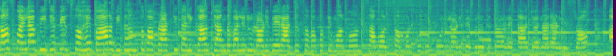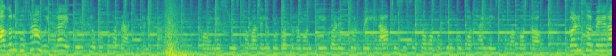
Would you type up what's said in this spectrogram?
প্রকাশ পাইলা বিজেপি শহে বার বিধানসভা প্রার্থী তালিকা চান্দবালিরু লড়বে রাজ্য সভাপতি মনমোহন সামল সম্বলপুরু পুঁ লড়বে বিরোধী দল নেতা জয়নারায়ণ মিশ্র আগর ঘোষণা হয়েছিল একুশ লোকসভা প্রার্থী তালিকা কংগ্রেসরু ইস্তফা দেলে পূর্বতন মন্ত্রী গণেশ্বর বেহেরা পিসিসি সভাপতি পঠাইলে ইস্তফাপত্র ଗଣେଶ୍ୱର ବେହେରା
